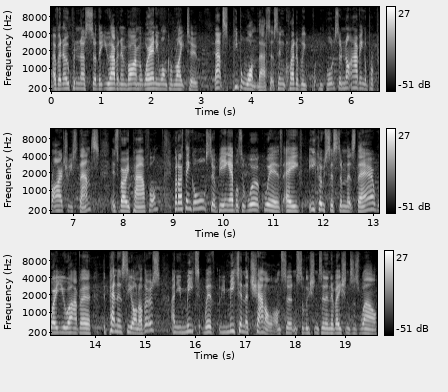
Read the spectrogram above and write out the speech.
of an openness so that you have an environment where anyone can write to. That's, people want that, it's incredibly important. So not having a proprietary stance is very powerful. But I think also being able to work with a ecosystem that's there where you have a dependency on others and you meet with you meet in the channel on certain solutions and innovations as well.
